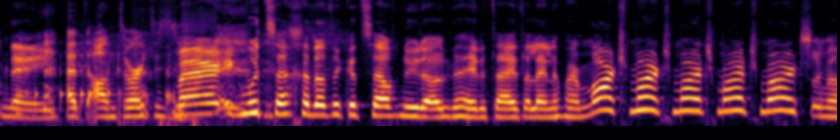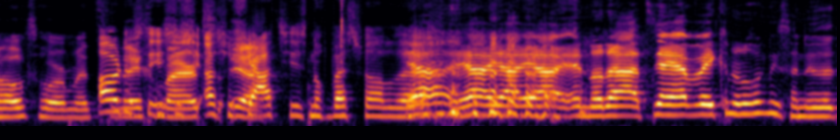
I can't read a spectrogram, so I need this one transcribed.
Nee. Het antwoord is Maar ik moet zeggen dat ik het zelf nu ook de hele tijd alleen nog maar March, March, March, March, March in mijn hoofd hoor. Met Oh, dus 9 de maart. associatie is nog best wel... eh, Ja, ja, ja, ja, inderdaad. Ja, ja, wij kunnen er ook niet aan doen dat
